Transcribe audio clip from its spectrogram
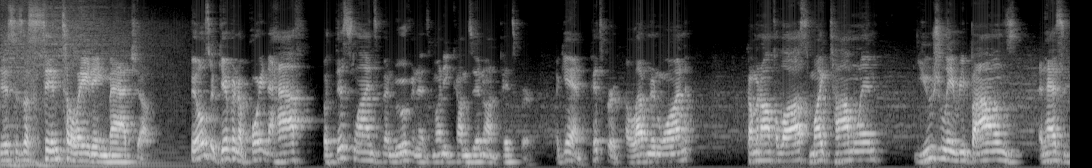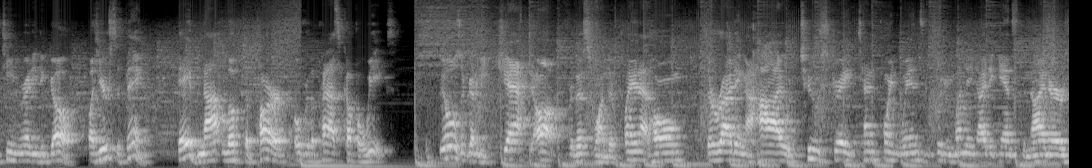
This is a scintillating matchup. Bills are given a point and a half, but this line's been moving as money comes in on Pittsburgh. Again, Pittsburgh 11 and 1, coming off a loss. Mike Tomlin usually rebounds and has the team ready to go. But here's the thing they've not looked the part over the past couple weeks. The Bills are going to be jacked up for this one. They're playing at home. They're riding a high with two straight 10 point wins, including Monday night against the Niners.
